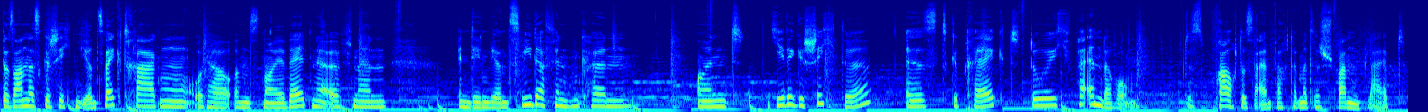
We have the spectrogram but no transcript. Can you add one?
besonders Geschichten, die uns wegtragen oder uns neue Welten eröffnen, in denen wir uns wiederfinden können. Und jede Geschichte ist geprägt durch Veränderung. Das braucht es einfach, damit es spannend bleibt.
